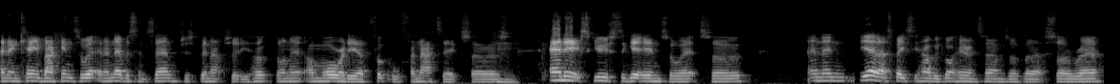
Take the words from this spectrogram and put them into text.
and then came back into it, and then ever since then, just been absolutely hooked on it. I'm already a football fanatic, so Mm. any excuse to get into it. So, and then yeah, that's basically how we got here in terms of uh, Sorare.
